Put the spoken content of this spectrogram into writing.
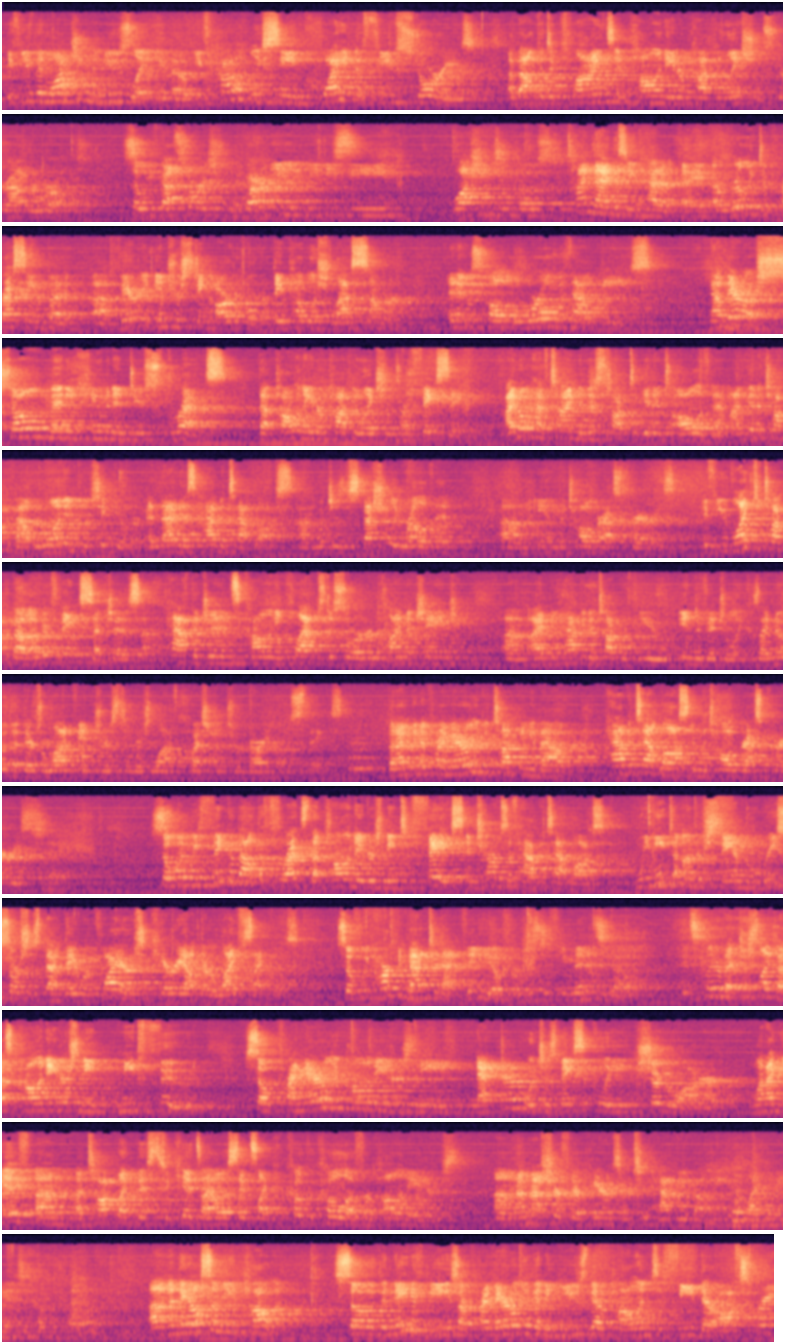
if you've been watching the news lately, though, you've probably seen quite a few stories about the declines in pollinator populations throughout the world. So we've got stories from The Guardian, BBC, Washington Post. Time Magazine had a, a, a really depressing but uh, very interesting article that they published last summer, and it was called A World Without Bees. Now there are so many human-induced threats that pollinator populations are facing I don't have time in this talk to get into all of them. I'm going to talk about one in particular, and that is habitat loss, um, which is especially relevant um, in the tallgrass prairies. If you'd like to talk about other things such as um, pathogens, colony collapse disorder, climate change, um, I'd be happy to talk with you individually because I know that there's a lot of interest and there's a lot of questions regarding those things. But I'm going to primarily be talking about habitat loss in the tallgrass prairies today. So when we think about the threats that pollinators need to face in terms of habitat loss, we need to understand the resources that they require to carry out their life cycles. So if we harken back to that video from just a few minutes ago, it's clear that just like us, pollinators need, need food. So primarily pollinators need nectar, which is basically sugar water. When I give um, a talk like this to kids, I always say it's like Coca-Cola for pollinators. Um, and I'm not sure if their parents are too happy about me likening it to Coca-Cola. Um, and they also need pollen. So the native bees are primarily going to use their pollen to feed their offspring.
